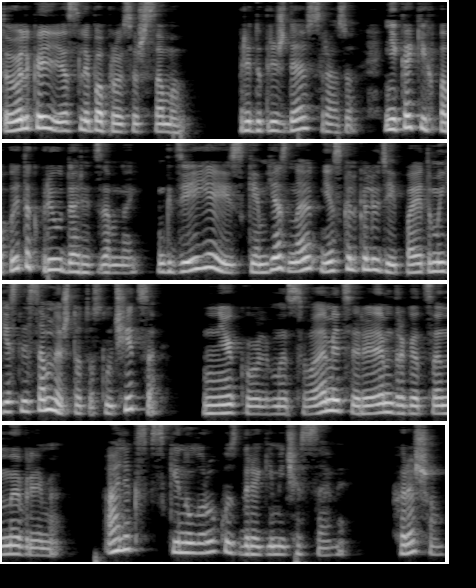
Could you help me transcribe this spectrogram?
«Только если попросишь сама». Предупреждаю сразу. Никаких попыток приударить за мной. Где я и с кем я знают несколько людей, поэтому если со мной что-то случится... «Николь, мы с вами теряем драгоценное время». Алекс вскинул руку с дорогими часами. «Хорошо».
